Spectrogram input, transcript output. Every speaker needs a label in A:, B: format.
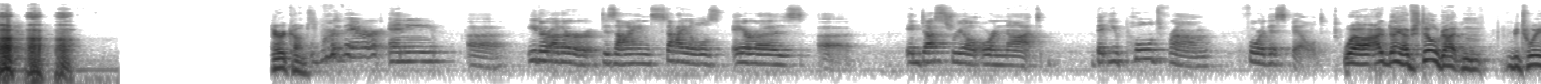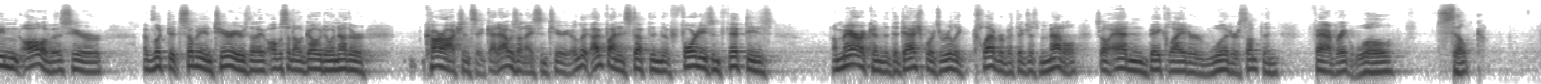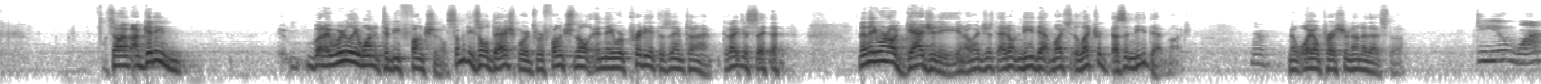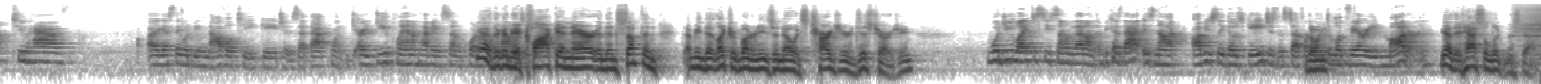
A: Here it comes.
B: Were there any uh, either other design styles, eras, uh, industrial or not, that you pulled from for this build?
A: Well, I, I've still gotten between all of us here. I've looked at so many interiors that I, all of a sudden I'll go to another car auction and say, God, that was a nice interior. Look, I'm finding stuff in the 40s and 50s American that the dashboards are really clever, but they're just metal. So adding bakelite or wood or something, fabric, wool, silk. So I'm, I'm getting, but I really want it to be functional. Some of these old dashboards were functional and they were pretty at the same time. Did I just say that? Then they weren't all gadgety, you know. I just I don't need that much. Electric doesn't need that much.
B: No.
A: No oil pressure, none of that stuff.
B: Do you want to have? I guess they would be novelty gauges at that point. Are, do you plan on having some quote?
A: Yeah, there's going to be a clock in there, and then something. I mean, the electric motor needs to know it's charging or discharging.
B: Would you like to see some of that on? Because that is not obviously those gauges and stuff are
A: Don't-
B: going to look very modern.
A: Yeah, it has to look nostalgic.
